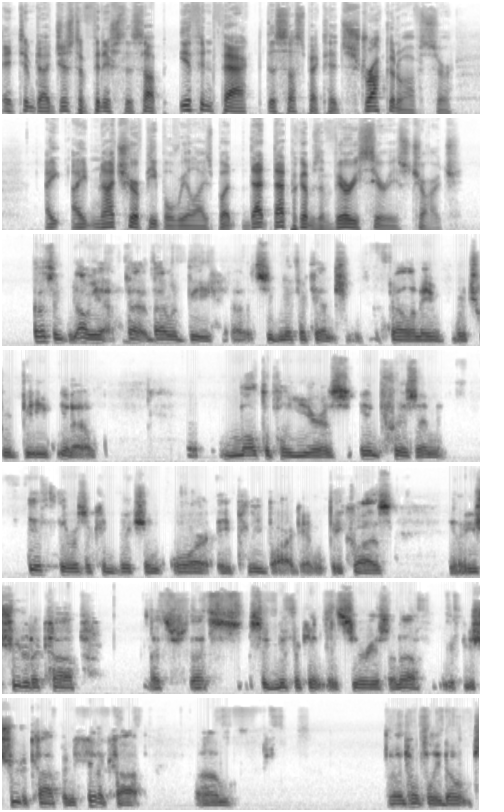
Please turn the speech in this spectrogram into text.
And Tim Dodd, just to finish this up, if in fact the suspect had struck an officer, I, I'm not sure if people realize, but that, that becomes a very serious charge. That's a, oh yeah, that that would be a significant felony, which would be you know multiple years in prison if there was a conviction or a plea bargain. Because you know you shoot at a cop, that's that's significant and serious enough. If you shoot a cop and hit a cop, um, and hopefully don't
